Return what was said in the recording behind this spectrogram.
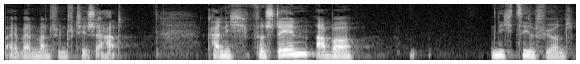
weil, wenn man fünf Tische hat. Kann ich verstehen, aber nicht zielführend.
